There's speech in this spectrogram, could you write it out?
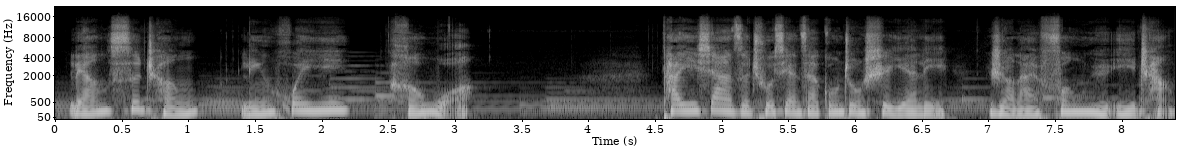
《梁思成、林徽因和我》。他一下子出现在公众视野里，惹来风雨一场。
